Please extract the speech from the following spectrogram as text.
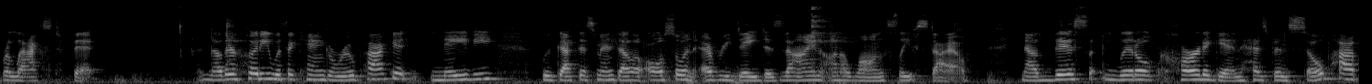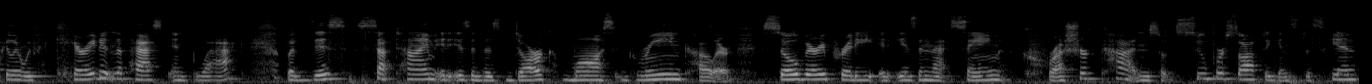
relaxed fit. Another hoodie with a kangaroo pocket, navy. We've got this mandala also an everyday design on a long sleeve style. Now this little cardigan has been so popular. We've carried it in the past in black, but this set time it is in this dark moss green color. So very pretty. It is in that same crusher cotton, so it's super soft against the skin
